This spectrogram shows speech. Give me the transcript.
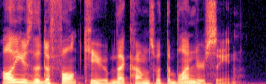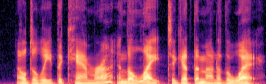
I'll use the default cube that comes with the Blender scene. I'll delete the camera and the light to get them out of the way.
